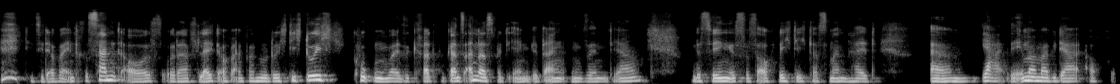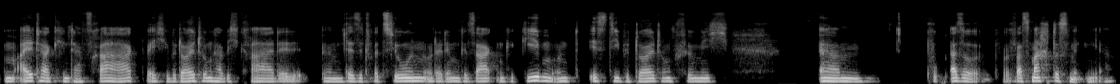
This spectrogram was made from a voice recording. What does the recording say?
die sieht aber interessant aus oder vielleicht auch einfach nur durch dich durchgucken, weil sie gerade ganz anders mit ihren Gedanken sind, ja. Und deswegen ist es auch wichtig, dass man halt ähm, ja, immer mal wieder auch im Alltag hinterfragt, welche Bedeutung habe ich gerade ähm, der Situation oder dem Gesagten gegeben und ist die Bedeutung für mich, ähm, also was macht das mit mir?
